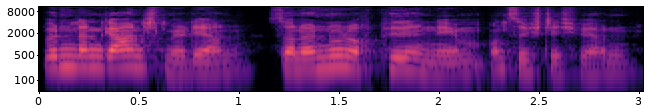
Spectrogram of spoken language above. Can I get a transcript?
würden dann gar nicht mehr lernen, sondern nur noch Pillen nehmen und süchtig werden.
